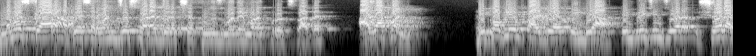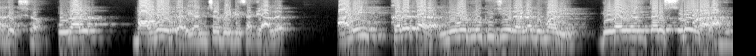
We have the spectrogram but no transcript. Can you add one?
नमस्कार आपल्या सर्वांचं स्वराज्य रक्षक न्यूजमध्ये मनपूर्वक स्वागत. आज आपण Republic party of India Pimpri Chinchwad शहर अध्यक्ष कुणाल बावळकर यांच्या भेटीसाठी आलं आणि खर तर निवडणुकीची रणधुमाळी दिवाळीनंतर सुरू होणार आहे.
